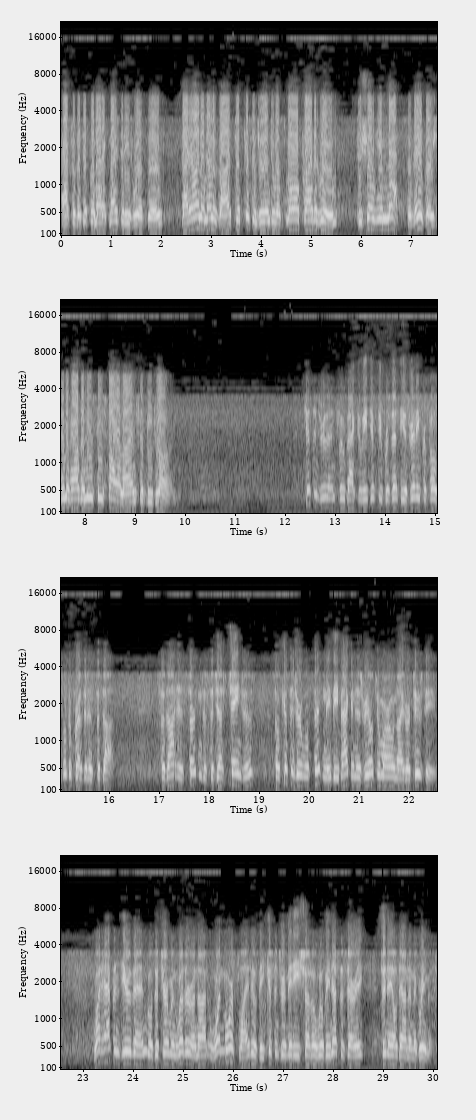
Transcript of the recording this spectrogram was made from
After the diplomatic niceties were observed, Dion and Elazar took Kissinger into a small private room to show him maps of their version of how the new ceasefire line should be drawn. Kissinger then flew back to Egypt to present the Israeli proposal to President Sadat. Sadat is certain to suggest changes, so Kissinger will certainly be back in Israel tomorrow night or Tuesday. What happens here then will determine whether or not one more flight of the Kissinger Mid-East shuttle will be necessary to nail down an agreement.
